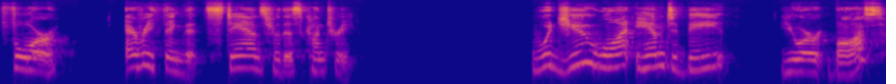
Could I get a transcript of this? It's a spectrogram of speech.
for everything that stands for this country. Would you want him to be your boss?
